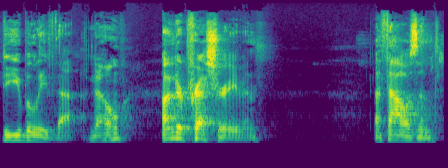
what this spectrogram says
Do you believe that? No. Under pressure, even a thousand.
